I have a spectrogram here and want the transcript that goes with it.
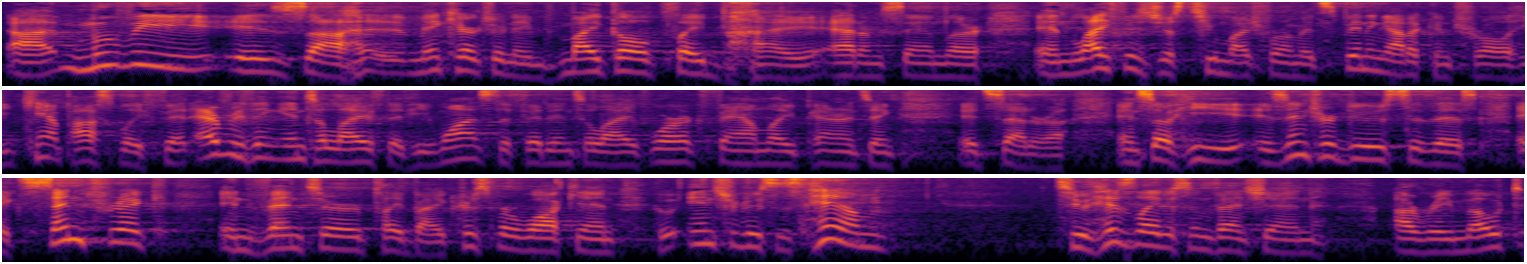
Uh, movie is uh, main character named Michael, played by Adam Sandler, and life is just too much for him. It's spinning out of control. He can't possibly fit everything into life that he wants to fit into life: work, family, parenting, etc. And so he is introduced to this eccentric inventor, played by Christopher Walken, who introduces him to his latest invention: a remote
